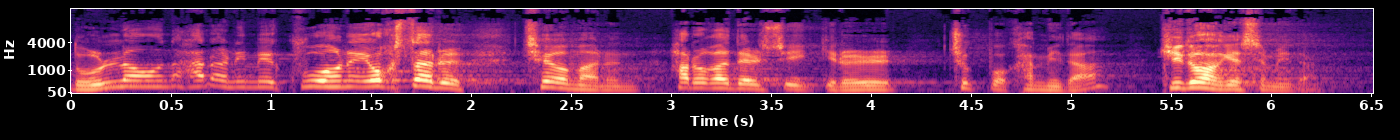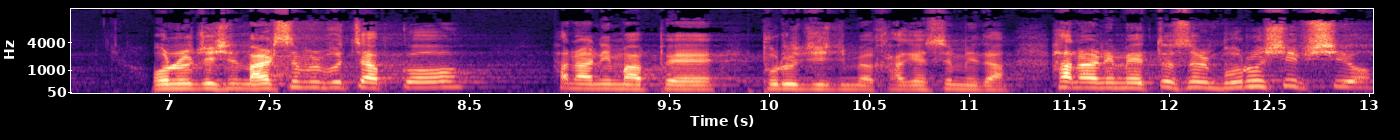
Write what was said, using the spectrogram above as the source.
놀라운 하나님의 구원의 역사를 체험하는 하루가 될 수 있기를 축복합니다. 기도하겠습니다. 오늘 주신 말씀을 붙잡고 하나님 앞에 부르짖으며 가겠습니다. 하나님의 뜻을 물으십시오.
